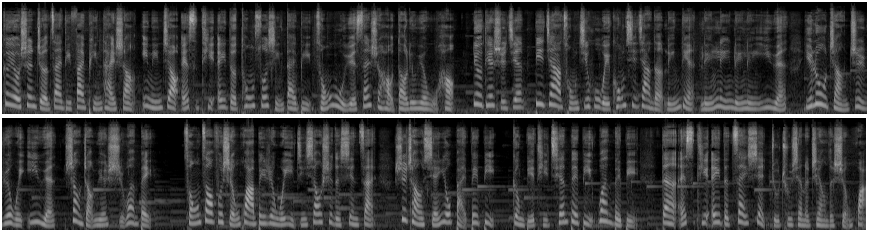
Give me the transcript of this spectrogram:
更有甚者，在 DeFi 平台上，一名叫 STA 的通缩型代币，从五月三十号到六月五号。六天时间，币价从几乎为空气价的零点零零零零一元，一路涨至约为一元，上涨约十万倍。从造富神话被认为已经消失的现在，市场鲜有百倍币，更别提千倍币、万倍币。但 STA 的再现就出现了这样的神话，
